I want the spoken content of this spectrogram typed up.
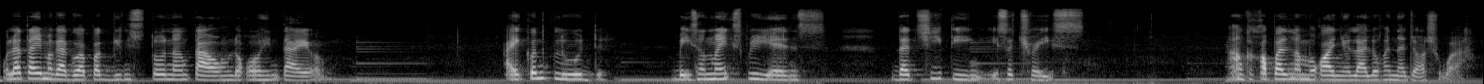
Wala tayong magagawa pag ginusto ng taong lokohin tayo. I conclude, based on my experience, that cheating is a choice. Ang kakapal na mukha nyo, lalo ka na Joshua.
